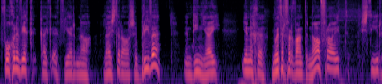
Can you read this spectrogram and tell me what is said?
Volgende week kyk ek weer na luisteraars se briewe. Indien jy enige motorverwante navrae het, stuur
